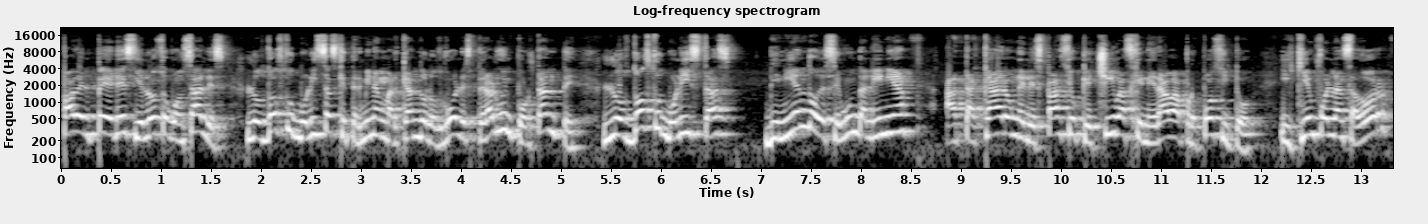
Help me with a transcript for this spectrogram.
Pavel Pérez y el Oso González, los dos futbolistas que terminan marcando los goles, pero algo importante, los dos futbolistas viniendo de segunda línea atacaron el espacio que Chivas generaba a propósito. ¿Y quién fue el lanzador?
